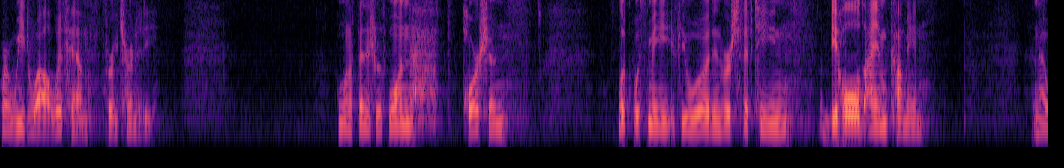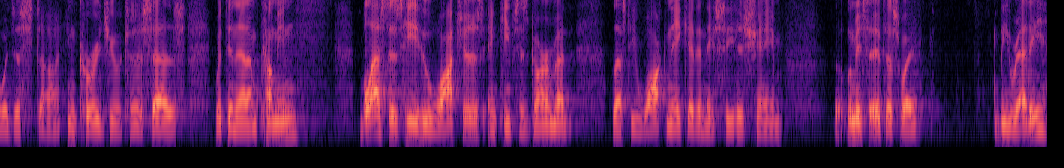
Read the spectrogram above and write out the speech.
where we dwell with him for eternity. I want to finish with one portion. Look with me, if you would, in verse 15. Behold, I am coming. And I would just uh, encourage you because it says within that, I'm coming. Blessed is he who watches and keeps his garment, lest he walk naked and they see his shame. Let me say it this way Be ready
